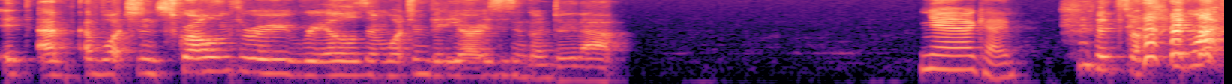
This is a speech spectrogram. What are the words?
It, I've, I've watching scrolling through reels and watching videos isn't going to do that. Yeah, okay. it's not. It might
